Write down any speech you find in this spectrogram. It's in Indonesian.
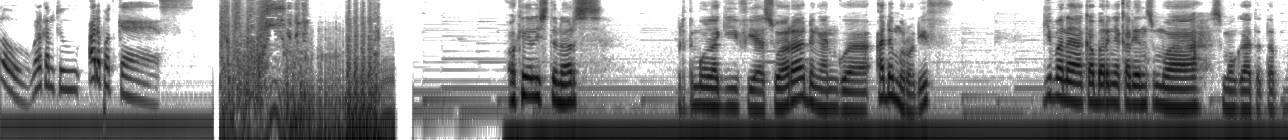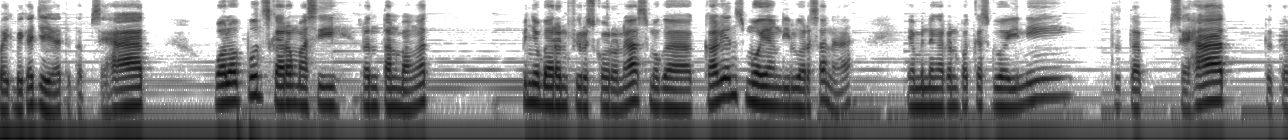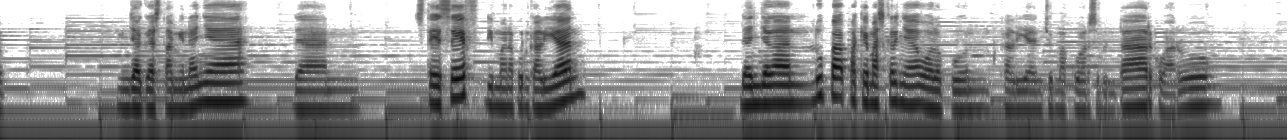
Halo, welcome to Ada Podcast. Oke listeners, bertemu lagi via suara dengan gua Adam Murodif. Gimana kabarnya kalian semua? Semoga tetap baik-baik aja ya, tetap sehat. Walaupun sekarang masih rentan banget penyebaran virus corona, semoga kalian semua yang di luar sana yang mendengarkan podcast gua ini tetap sehat, tetap menjaga stamina-nya dan stay safe di mana pun kalian. Dan jangan lupa pakai maskernya walaupun kalian cuma keluar sebentar ke warung.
